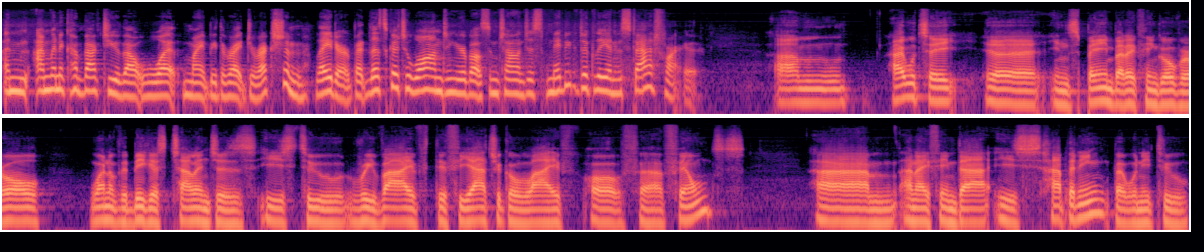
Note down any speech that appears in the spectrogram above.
And I'm going to come back to you about what might be the right direction later. But let's go to Juan to hear about some challenges, maybe particularly in the Spanish market. Um, I would say uh, in Spain, but I think overall, one of the biggest challenges is to revive the theatrical life of uh, films. Um, and I think that is happening, but we need to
